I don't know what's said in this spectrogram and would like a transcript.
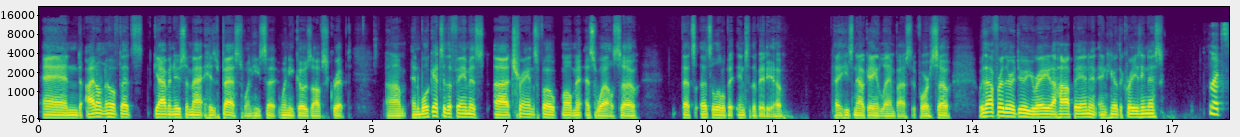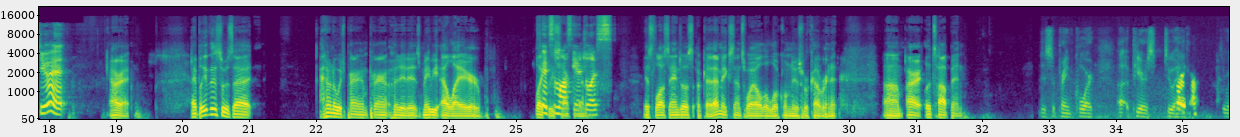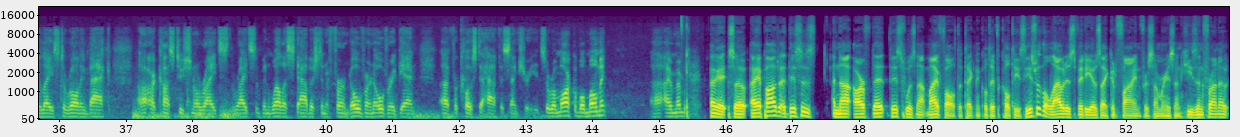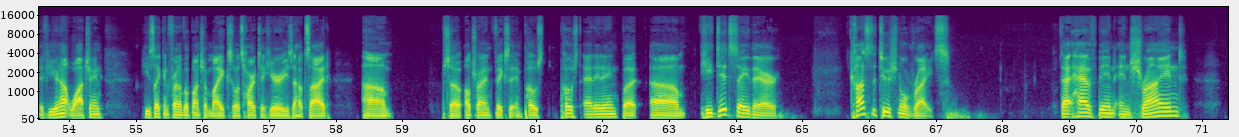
And I don't know if that's Gavin Newsom at his best when he said when he goes off script. Um, and we'll get to the famous uh, transphobe moment as well. So that's that's a little bit into the video that he's now getting lambasted for. So without further ado, are you ready to hop in and, and hear the craziness? Let's do it. All right. I believe this was at I don't know which parent parenthood it is, maybe LA or like it's in Los Angeles. It's Los Angeles. Okay, that makes sense why all the local news were covering it. Um, all right, let's hop in. The Supreme Court uh, appears to have relates to rolling back uh, our constitutional rights. The rights have been well established and affirmed over and over again uh, for close to half a century. It's a remarkable moment. Uh, I remember. Okay, so I apologize. This is not our that this was not my fault. The technical difficulties. These were the loudest videos I could find for some reason. He's in front of. If you're not watching, he's like in front of a bunch of mics, so it's hard to hear. He's outside. Um, so I'll try and fix it in post post editing. But um, he did say there constitutional rights that have been enshrined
